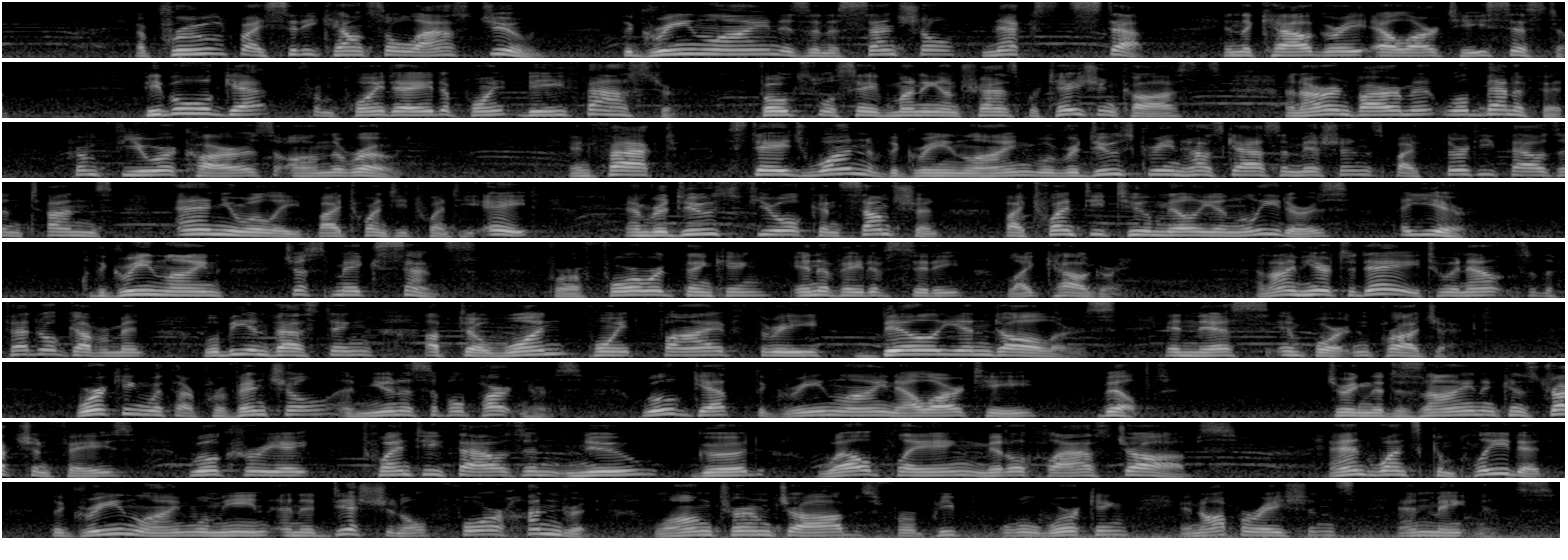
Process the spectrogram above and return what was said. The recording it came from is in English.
Approved by City Council last June, the Green Line is an essential next step in the Calgary LRT system. People will get from point A to point B faster. Folks will save money on transportation costs, and our environment will benefit from fewer cars on the road. In fact, Stage one of the Green Line will reduce greenhouse gas emissions by 30,000 tons annually by 2028 and reduce fuel consumption by 22 million litres a year. The Green Line just makes sense for a forward-thinking, innovative city like Calgary. And I'm here today to announce that the federal government will be investing up to $1.53 billion in this important project. Working with our provincial and municipal partners, we'll get the Green Line LRT built. During the design and construction phase, we'll create 20,000 new, good, well-paying middle-class jobs. And once completed, the Green Line will mean an additional 400 long-term jobs for people working in operations and maintenance.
